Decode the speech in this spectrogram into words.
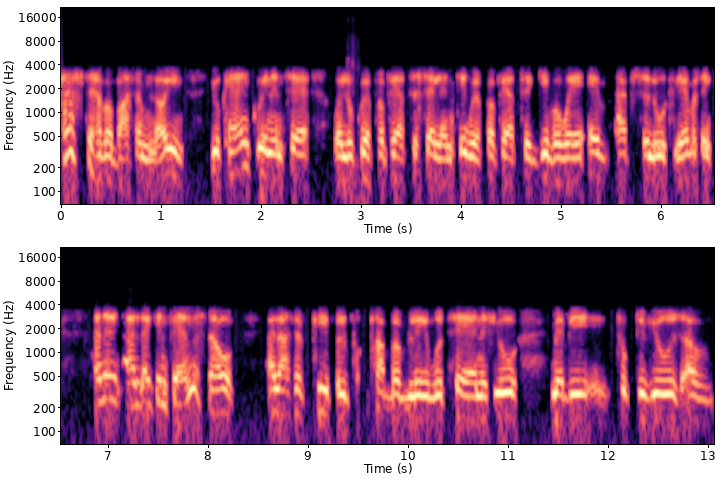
have to have a bottom line. You can't go in and say, well, look, we're prepared to sell anything, we're prepared to give away ev- absolutely everything. And, I, and like in fairness now, a lot of people probably would say, and if you maybe took the views of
